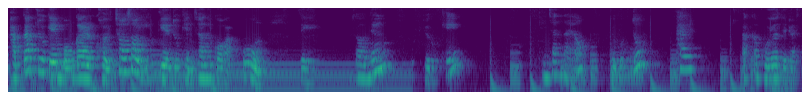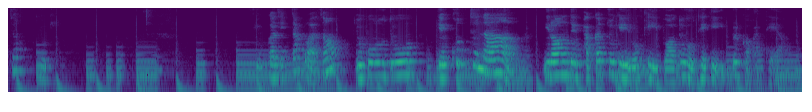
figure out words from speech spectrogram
바깥쪽에 뭔가를 걸쳐서 입기에도 괜찮을 것 같고 네 우선은 이렇게 괜찮나요? 이것도 팔 아까 보여드렸죠? 여기 여기까지 딱 와서 요거도 이게 코트나 이런데 바깥쪽에 이렇게 입어도 되게 이쁠 것 같아요.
